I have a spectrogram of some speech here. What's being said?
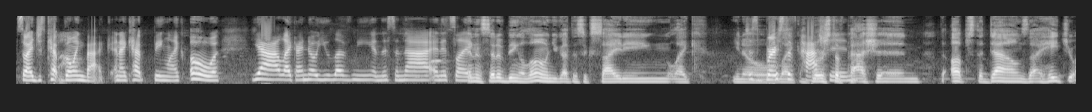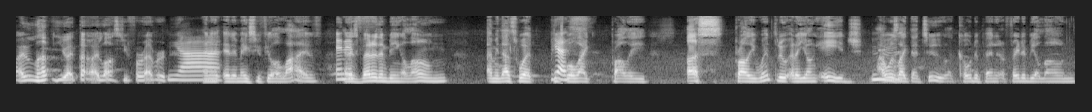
So I just kept going back. And I kept being like, oh, yeah, like I know you love me and this and that. And it's like, and instead of being alone, you got this exciting, like you know, Just burst of like burst of passion. passion, the ups, the downs, the I hate you, I love you, I thought I lost you forever, yeah. and it, and it makes you feel alive, And and, it's, it's- better than being alone. I mean, that's what people Yes. like probably us probably went through at a young age. I was Mm-hmm. like that too, like codependent, afraid to be alone.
